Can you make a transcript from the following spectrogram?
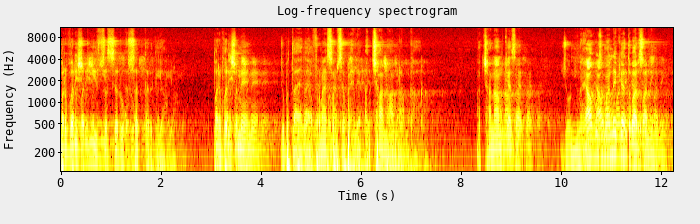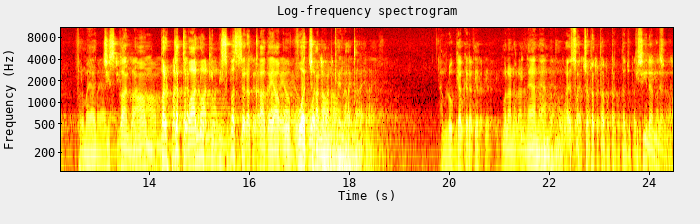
परवरिश की इज़्ज़त से रुखसत कर दिया। परवरिश में जो बताया गया, फरमाया, सबसे पहले अच्छा नाम रखा। अच्छा नाम कैसा? जो नया हो जमाने के एतबार से नहीं। फरमाया, जिसका नाम बरकत वालों की निस्बत से रखा गया हो, वो अच्छा नाम कहलाता है। हम लोग क्या करते हैं? मौलाना कोई नया नाम बताओ। ऐसा चटकता पटकता जो किसी ने ना सुना।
